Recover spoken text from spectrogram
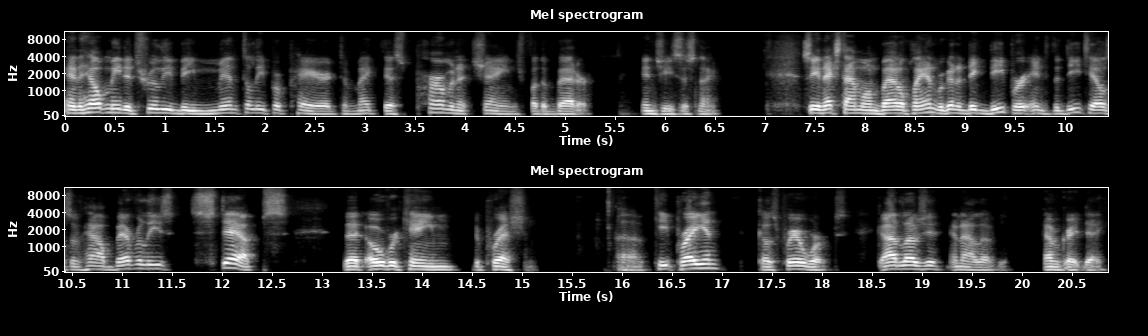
And help me to truly be mentally prepared to make this permanent change for the better. In Jesus' name. See you next time on Battle Plan. We're going to dig deeper into the details of how Beverly's steps that overcame depression. Uh, keep praying because prayer works. God loves you, and I love you. Have a great day.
